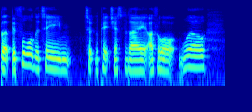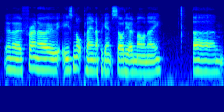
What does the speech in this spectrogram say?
But before the team took the pitch yesterday, I thought, well, you know, Frano, is not playing up against Sadio Mane. Um,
